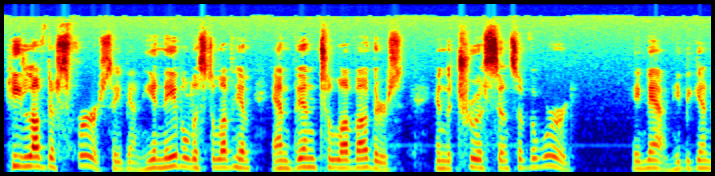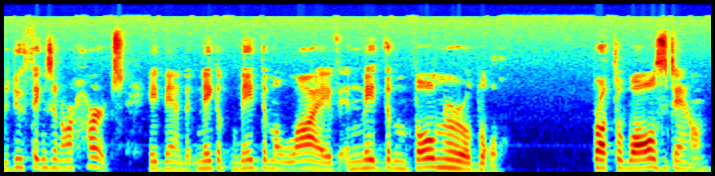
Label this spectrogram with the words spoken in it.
he loved us first, amen. He enabled us to love Him and then to love others in the truest sense of the word. Amen. He began to do things in our hearts, amen, that make, made them alive and made them vulnerable, brought the walls down.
